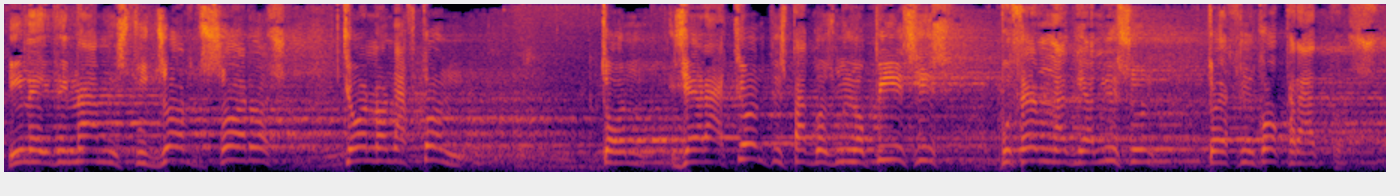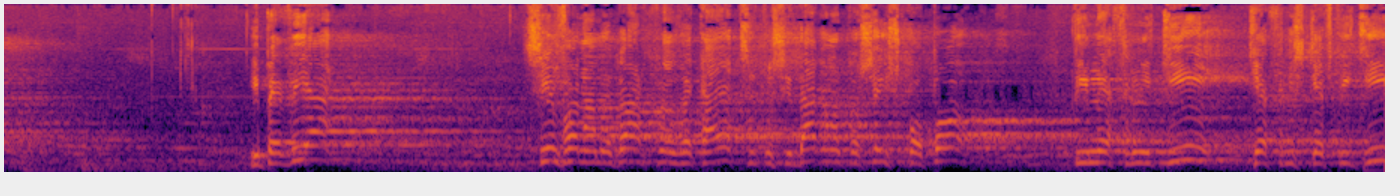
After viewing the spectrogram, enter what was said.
Είναι οι δυνάμεις του Τζορτ Σόρος και όλων αυτών των γερακιών της παγκοσμιοποίησης που θέλουν να διαλύσουν το εθνικό κράτος. Η παιδεία, σύμφωνα με το άρθρο 16 του Συντάγματος, έχει σκοπό την εθνική και θρησκευτική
